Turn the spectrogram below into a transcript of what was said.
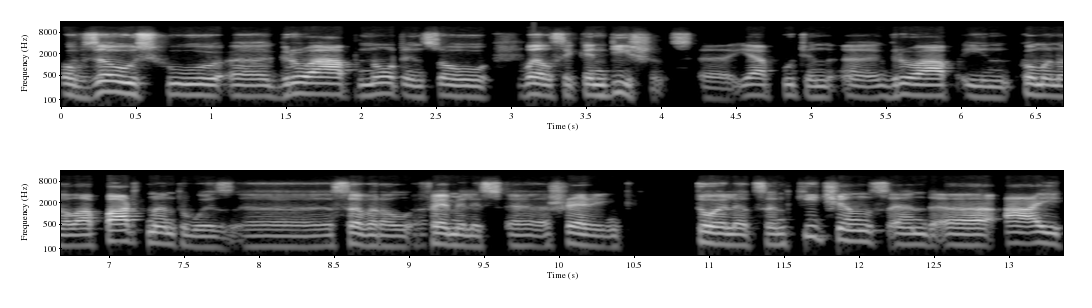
of those who uh, grew up not in so wealthy conditions. Uh, yeah, Putin uh, grew up in communal apartment with uh, several families uh, sharing toilets and kitchens. And uh, I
